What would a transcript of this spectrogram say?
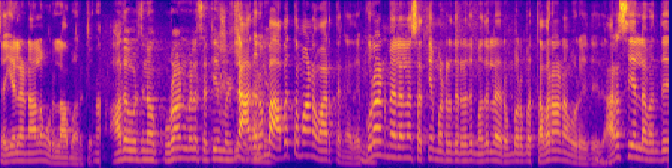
செய்யலைனாலும் ஒரு லாபம் இருக்குது ஆதவ ஒரிஜினா குரான் மேலே சத்தியம் பண்ணிச்சு அது ரொம்ப அபத்தமான வார்த்தைங்க அது. குரான் மேலெல்லாம் சத்தியம் பண்ணுறதுன்றது முதல்ல ரொம்ப ரொம்ப தவறான ஒரு இது. அரசியலில் வந்து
